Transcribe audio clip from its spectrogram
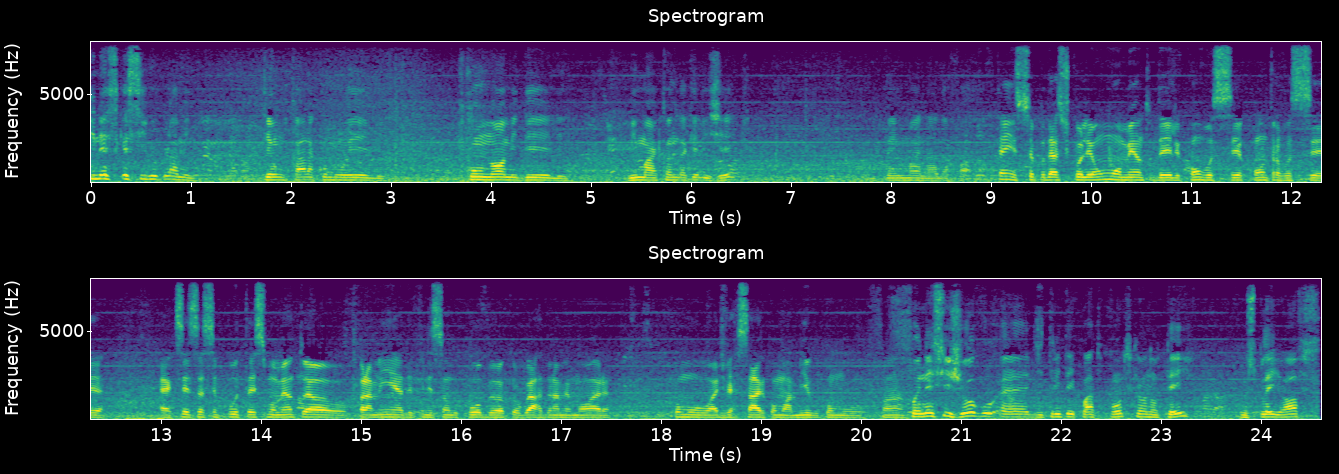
inesquecível para mim ter um cara como ele, com o nome dele, me marcando daquele jeito. Não tem mais nada a falar. Tem, se você pudesse escolher um momento dele com você, contra você, é que você disse assim, puta, esse momento é para mim é a definição do Kobe, é o que eu guardo na memória, como adversário, como amigo, como fã. Foi nesse jogo é, de 34 pontos que eu anotei, nos playoffs,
